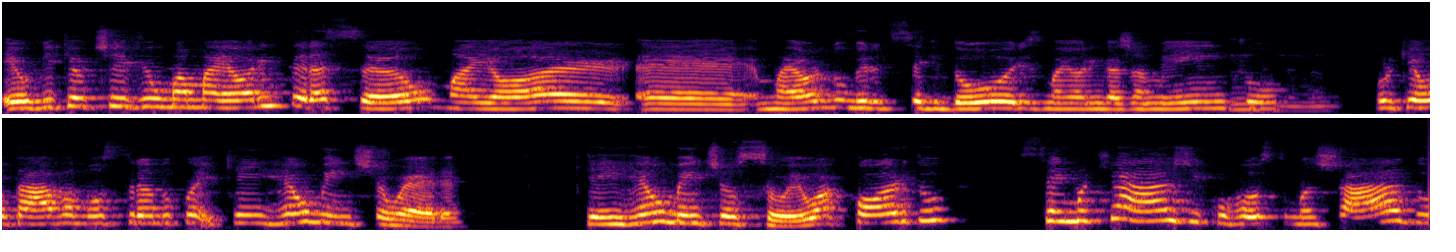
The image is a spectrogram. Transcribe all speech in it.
Eu vi que eu tive uma maior interação, maior, é, maior número de seguidores, maior engajamento, uhum. porque eu estava mostrando quem realmente eu era, quem realmente eu sou. Eu acordo sem maquiagem, com o rosto manchado,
